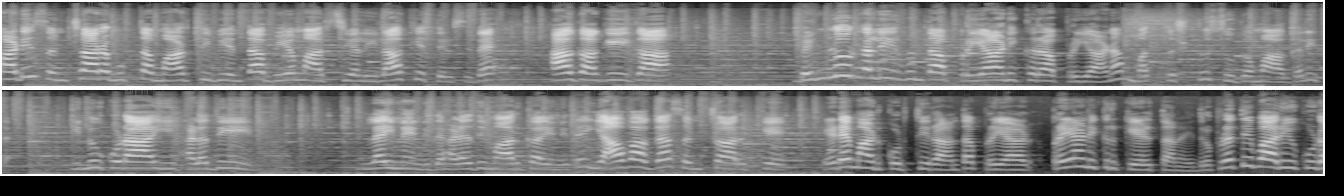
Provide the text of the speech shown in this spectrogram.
ಮಾಡಿ ಸಂಚಾರ ಮುಕ್ತ ಮಾಡ್ತೀವಿ ಅಂತ ಬಿಎಂಆರ್ಸಿಎಲ್ ಇಲಾಖೆ ತಿಳಿಸಿದೆ. ಹಾಗಾಗಿ ಈಗ ಬೆಂಗಳೂರಿನಲ್ಲಿ ಇರುವಂತಹ ಪ್ರಯಾಣಿಕರ ಪ್ರಯಾಣ ಮತ್ತಷ್ಟು ಸುಗಮ ಆಗಲಿದೆ. ಇನ್ನೂ ಕೂಡ ಈ ಹಳದಿ ಲೈನ್ ಏನಿದೆ, ಹಳದಿ ಮಾರ್ಗ ಏನಿದೆ, ಯಾವಾಗ ಸಂಚಾರಕ್ಕೆ ಎಡೆ ಮಾಡಿಕೊಡ್ತೀರಾ ಅಂತ ಪ್ರಯಾ, ಪ್ರಯಾಣಿಕರು ಕೇಳ್ತಾನೆ ಇದ್ರು. ಪ್ರತಿ ಬಾರಿಯೂ ಕೂಡ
